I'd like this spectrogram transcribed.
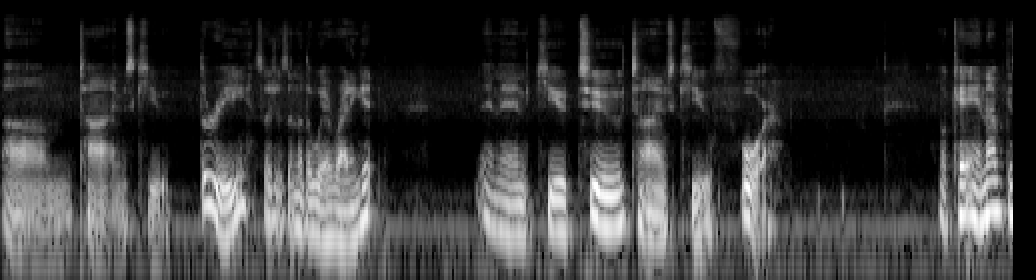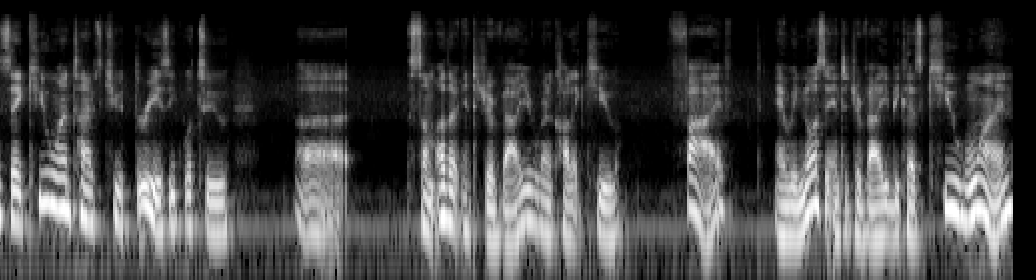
um, times Q3. So just another way of writing it. And then Q2 times Q4. Okay, and now we can say Q1 times Q3 is equal to uh, some other integer value. We're going to call it Q5. And we know it's an integer value because Q1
